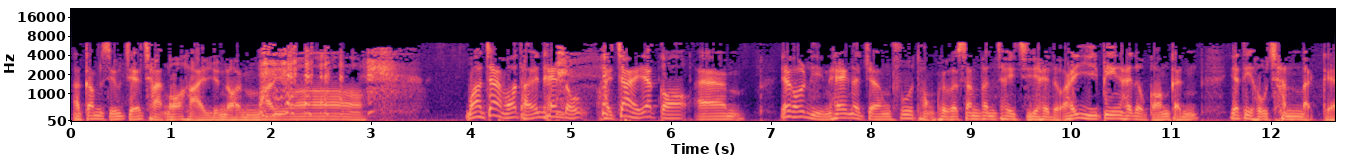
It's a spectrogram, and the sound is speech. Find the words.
阿金小姐擦我鞋，原來唔係喎。哇！真系我头先听到，系真系一个诶，一个年轻嘅丈夫同佢个新婚妻子喺度喺耳边喺度讲紧一啲好亲密嘅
